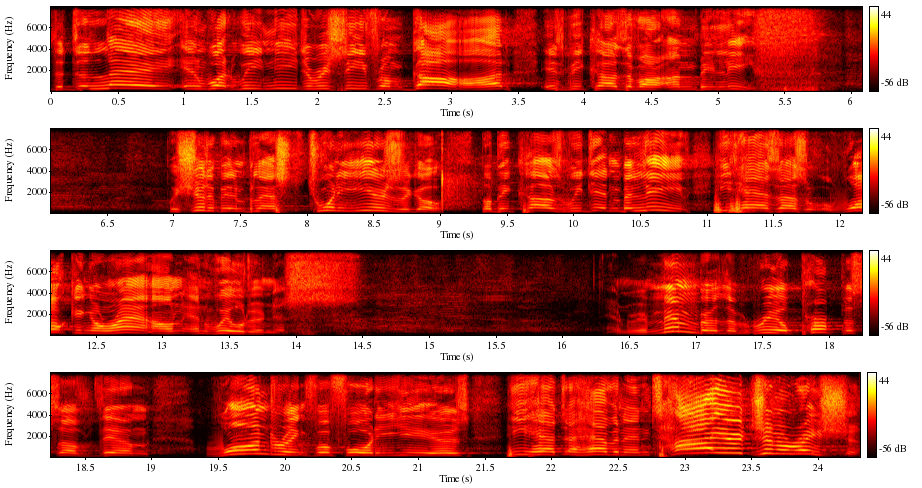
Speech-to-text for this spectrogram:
the delay in what we need to receive from God is because of our unbelief. We should have been blessed 20 years ago, but because we didn't believe, He has us walking around in wilderness. And remember the real purpose of them wandering for 40 years, He had to have an entire generation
